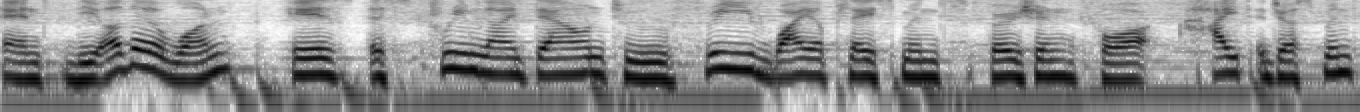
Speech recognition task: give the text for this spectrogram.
And the other one is a streamlined down to three wire placements version for height adjustment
